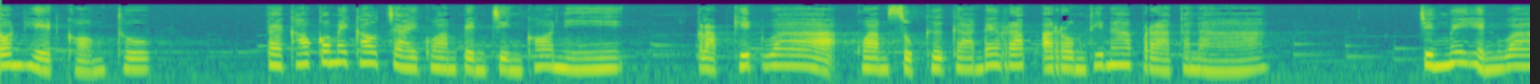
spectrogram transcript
ต้นเหตุของทุกข์ แต่เขาก็ไม่เข้าใจความเป็นจริงข้อนี้ กลับคิดว่าความสุขคือการได้รับอารมณ์ที่น่าปรารถนา จึงไม่เห็นว่า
